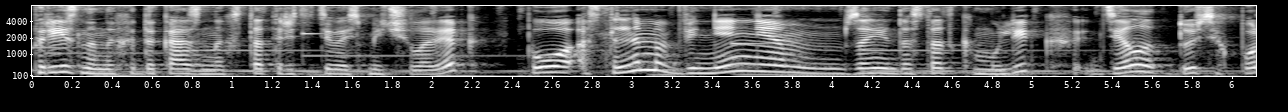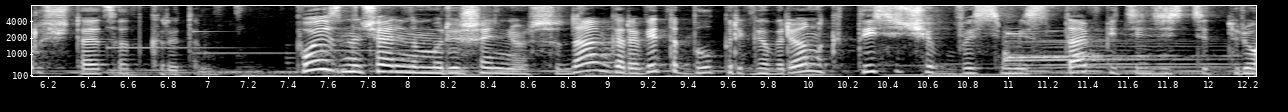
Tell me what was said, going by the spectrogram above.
признанных и доказанных 138 человек. По остальным обвинениям за недостатком улик дело до сих пор считается открытым. По изначальному решению суда Горовита был приговорен к 1853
